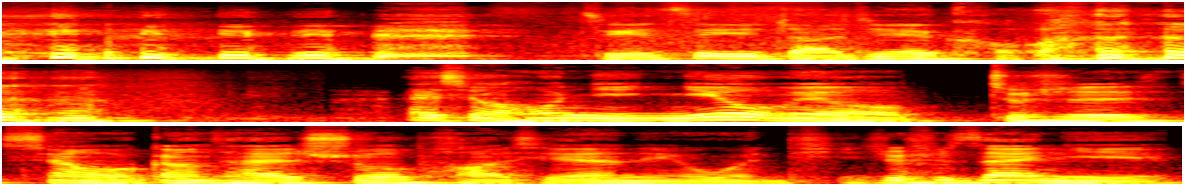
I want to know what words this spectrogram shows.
给自己找借口。哎，小红，你你有没有就是像我刚才说跑鞋的那个问题，就是在你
